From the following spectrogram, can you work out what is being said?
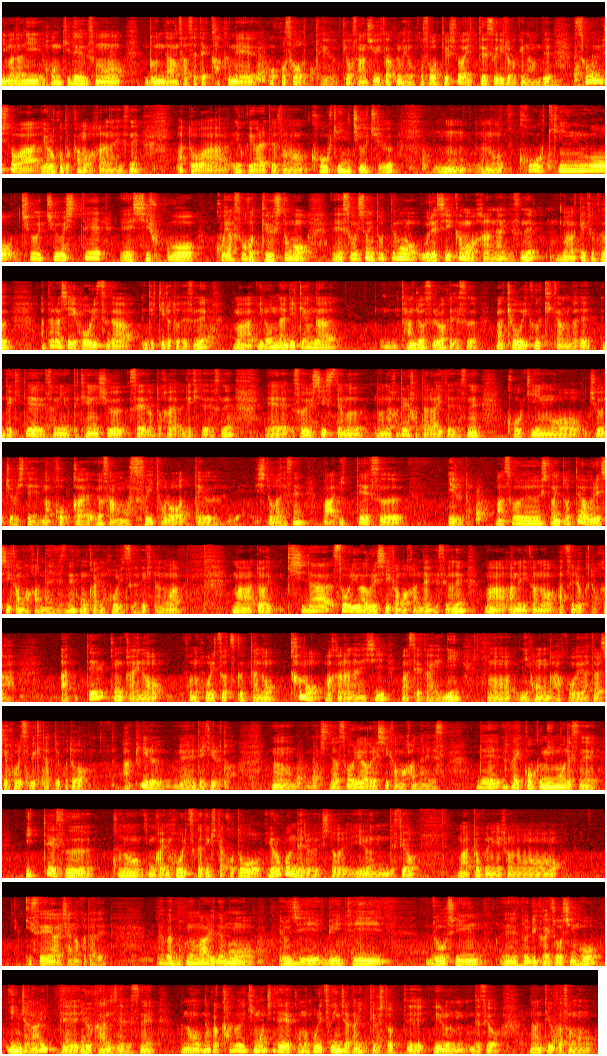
いまだに本気でその分断させて革命を起こそうっていう共産主義革命を起こそうっていう人は一定数いるわけなのでそういう人は喜ぶかもわからないですね。あとはよく言われてるその公金中中、うん、あの公金を集中して、えー、私服を肥やそうっていう人も、え、そういう人にとっても嬉しいかもわからないですね。まあ、結局新しい法律ができるとですね、まあ、いろんな利権が誕生するわけです、まあ、教育機関がでできてそれによって研修制度とかできてですね、えー、そういうシステムの中で働いてですね公金を集中して、まあ、国家予算を吸い取ろうっていう人がですね、まあ、一定数いると、まあ、そういう人にとっては嬉しいかもわかんないですね今回の法律ができたのは。まあ、あとは岸田総理は嬉しいかもわかんないですよね。まあ、アメリカの圧力とかあって今回のこの法律を作ったのかもわからないし、まあ、世界にこの日本がこういう新しい法律できたということをアピールできると、うん、岸田総理は嬉しいかもわかんないです。でやっぱり国民もですね一定数この今回の法律ができたことを喜んでる人いるんですよ。まあ、特にその異性愛者の方でやっぱり僕の周りでも LGBT 増進、えーと、理解増進法いいんじゃないっていう感じでですねあのなんか軽い気持ちでこの法律いいんじゃないっていう人っているんですよ。なんていうかその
